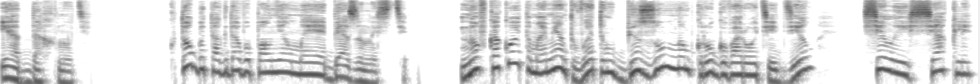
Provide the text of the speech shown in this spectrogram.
и отдохнуть. Кто бы тогда выполнял мои обязанности? Но в какой-то момент в этом безумном круговороте дел силы иссякли,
